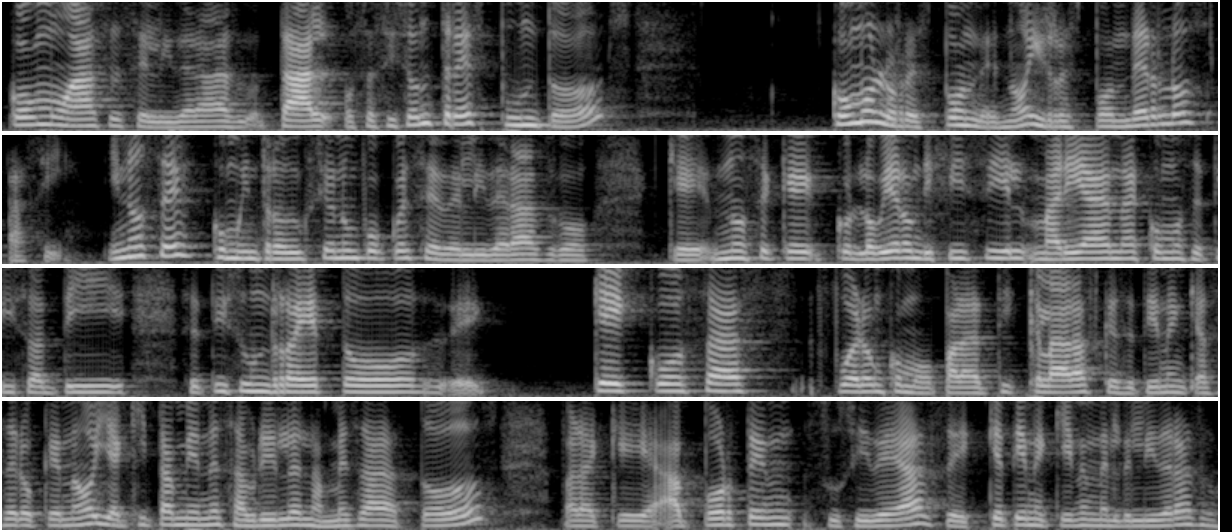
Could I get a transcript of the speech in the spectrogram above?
cómo haces el liderazgo? Tal, o sea, si son tres puntos, ¿cómo lo respondes, no? Y responderlos así. Y no sé, como introducción un poco ese de liderazgo, que no sé qué, lo vieron difícil. Mariana, ¿cómo se te hizo a ti? ¿Se te hizo un reto? Eh, ¿Qué cosas fueron como para ti claras que se tienen que hacer o qué no? Y aquí también es abrirle la mesa a todos para que aporten sus ideas de qué tiene que ir en el de liderazgo.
